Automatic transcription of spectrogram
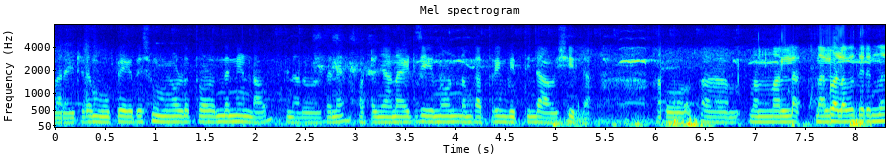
വെറൈറ്റിയുടെ മൂപ്പ് ഏകദേശം ഉമ്മയോടത്തോളം തന്നെ ഉണ്ടാവും. പിന്നെ അതുപോലെ തന്നെ ഒറ്റഞ്ഞാനായിട്ട് ചെയ്യുന്നതുകൊണ്ട് നമുക്ക് അത്രയും വിത്തിന്റെ ആവശ്യമില്ല. അപ്പോൾ നല്ല നല്ല വിളവ് തരുന്ന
